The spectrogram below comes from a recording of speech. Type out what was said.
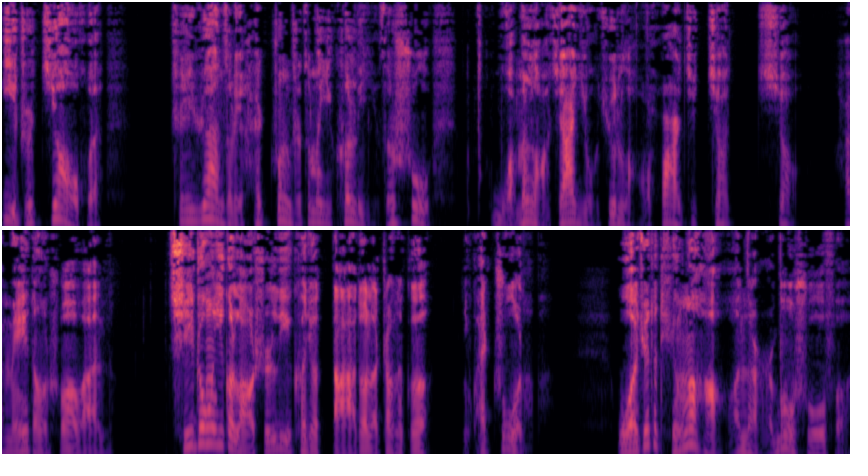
一直叫唤。这院子里还种着这么一棵李子树，我们老家有句老话，就叫叫……还没等说完呢。”其中一个老师立刻就打断了张大哥：“你快住了吧，我觉得挺好啊，哪儿不舒服？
